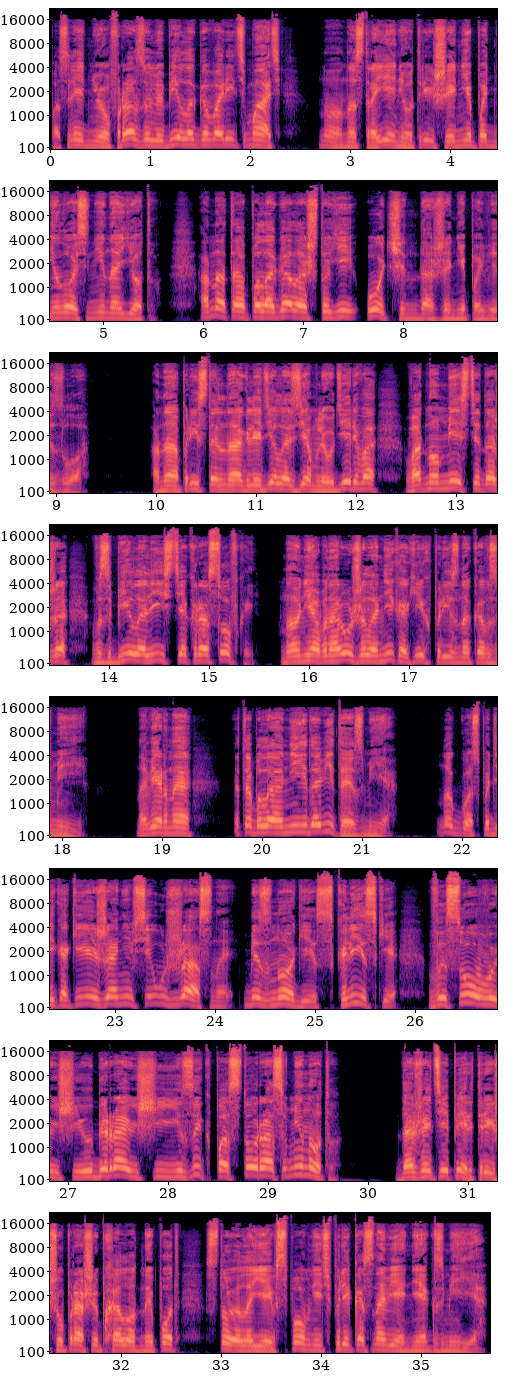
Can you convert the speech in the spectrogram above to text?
Последнюю фразу любила говорить мать, но настроение у Триши не поднялось ни на йоту. Она-то полагала, что ей очень даже не повезло. Она пристально оглядела землю у дерева, в одном месте даже взбила листья кроссовкой, но не обнаружила никаких признаков змеи. Наверное, это была не ядовитая змея. Но, господи, какие же они все ужасные, безногие, склизкие, высовывающие и убирающие язык по сто раз в минуту. Даже теперь Тришу прошиб холодный пот, стоило ей вспомнить прикосновение к змее.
